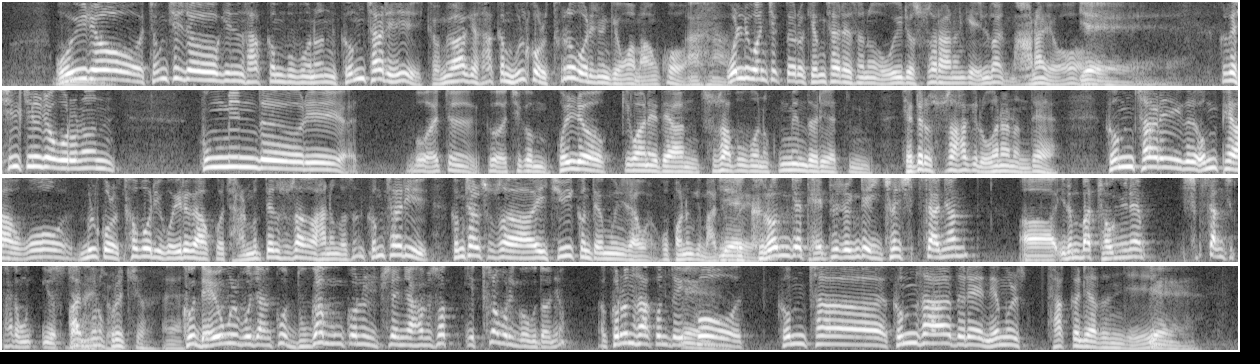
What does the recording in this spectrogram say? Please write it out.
오히려 정치적인 사건 부분은 검찰이 교묘하게 사건 물꼬를 틀어버리는 경우가 많고 아하. 원리 원칙대로 경찰에서는 오히려 수사를 하는 게 일반 많아요. 예. 그러니까 실질적으로는 국민들이 뭐 하여튼 그 지금 권력기관에 대한 수사 부분은 국민들이 좀 제대로 수사하기를 원하는데 검찰이 그 은폐하고 물꼬를 터버리고 이래갖고 잘못된 수사가 하는 것은 검찰이 검찰 수사의 지휘권 때문이라고 보는 게 맞을 예. 거예요. 그런 게 대표적인 게 2014년, 어, 이른바 정윤의 십상시 아. 물론 그렇죠. 예. 그 내용을 보지 않고 누가 문건을 유출했냐 하면서 이 틀어버린 거거든요. 그런 사건도 예. 있고 검찰 검사들의 뇌물 사건이라든지 예.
